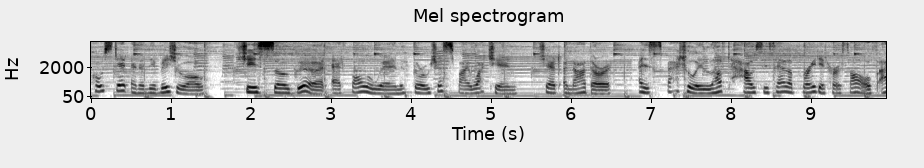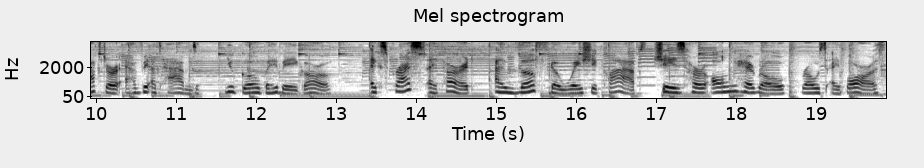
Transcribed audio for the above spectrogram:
posted an individual. She's so good at following through just by watching, shared another. I especially loved how she celebrated herself after every attempt. You go, baby girl expressed a third, I love the way she claps. She's her own hero, rose a fourth.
